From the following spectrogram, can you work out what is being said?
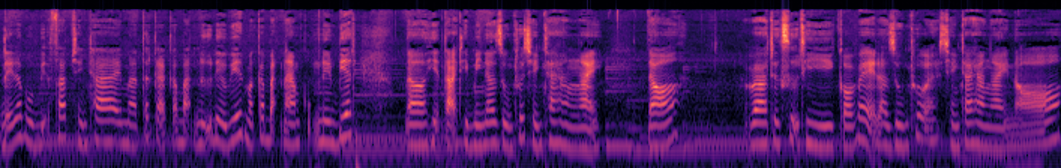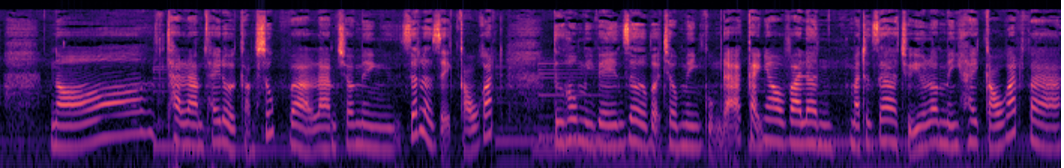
đấy là một biện pháp tránh thai mà tất cả các bạn nữ đều biết mà các bạn nam cũng nên biết. Uh, hiện tại thì mình đang dùng thuốc tránh thai hàng ngày. Đó và thực sự thì có vẻ là dùng thuốc tránh thai hàng ngày nó nó thà làm thay đổi cảm xúc và làm cho mình rất là dễ cáu gắt. Từ hôm mình về đến giờ vợ chồng mình cũng đã cãi nhau vài lần mà thực ra là chủ yếu là mình hay cáu gắt và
